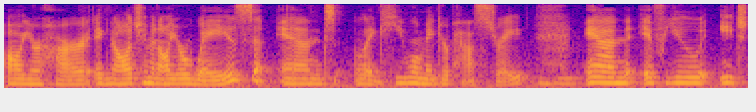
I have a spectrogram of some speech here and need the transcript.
all your heart, acknowledge Him in all your ways, and like He will make your path straight. Mm-hmm. And if you each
